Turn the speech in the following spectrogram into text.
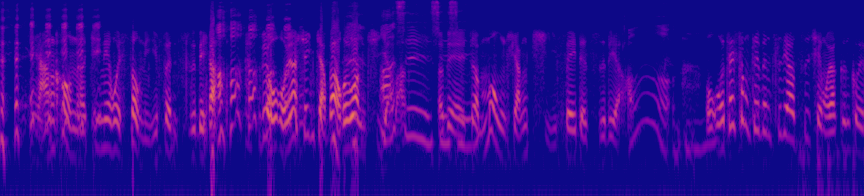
然后呢，今天会送你一份资料。对我要先讲，不然我会忘记啊。是是是，叫梦想起飞的资料。哦，我我在送这份资料之前，我要跟各位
